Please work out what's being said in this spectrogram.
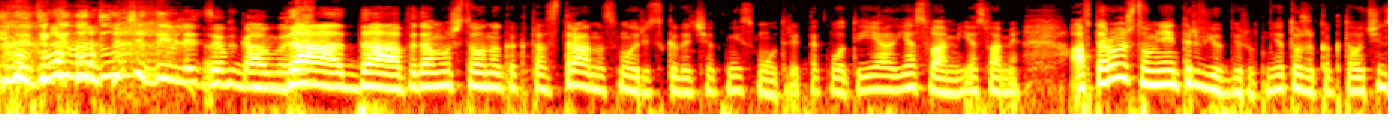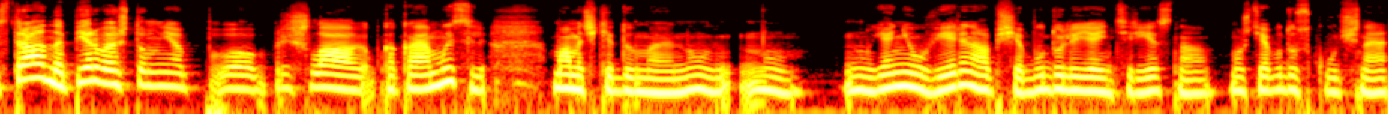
не професійно, тільки ведучі дивляться в камеру. Да, да, потому что оно как-то странно смотрится, когда человек не смотрит. Так вот, я, я с вами, я с вами. А второе, что у меня интервью берут. Мне тоже как-то очень странно. Первое, что мне п- пришла какая мысль, мамочки, думаю, ну, ну, ну, я не уверена вообще, буду ли я интересна. Может, я буду скучная.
